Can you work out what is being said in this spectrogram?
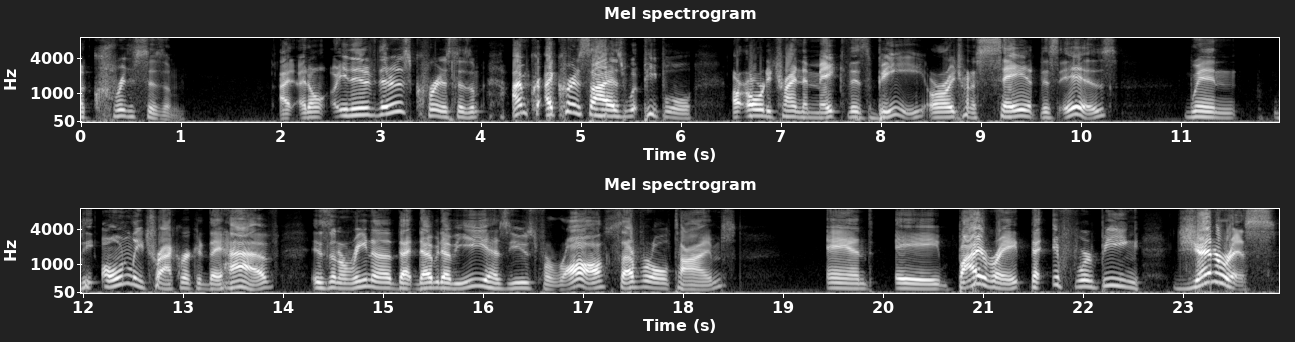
a criticism. I, I don't. And if there is criticism, I'm I criticize what people are already trying to make this be, or already trying to say that this is, when the only track record they have is an arena that WWE has used for Raw several times, and a buy rate that, if we're being generous,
